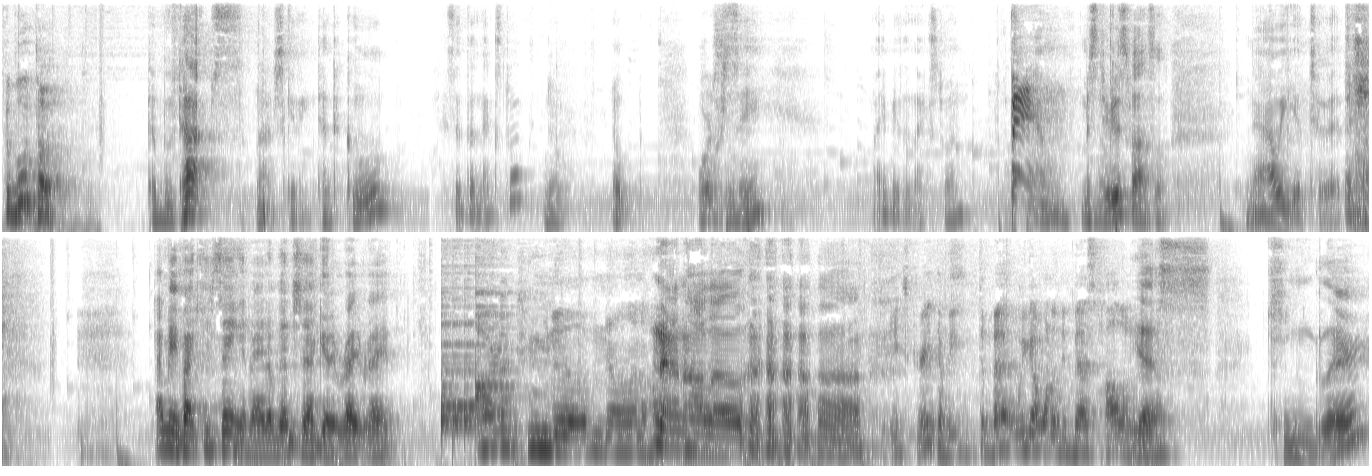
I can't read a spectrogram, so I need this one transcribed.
Kabuto. Kabutops. No, just kidding. Tentacool. Is it the next one? No. Nope. Or See? Might be the next one. Bam! Mysterious fossil. Now we get to it. I mean, if I keep saying it right, eventually I'll get it right, right? Articuno non-hollow. Non-hollow. it's great that we the be- we got one of the best hollows. yes. Kingler.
